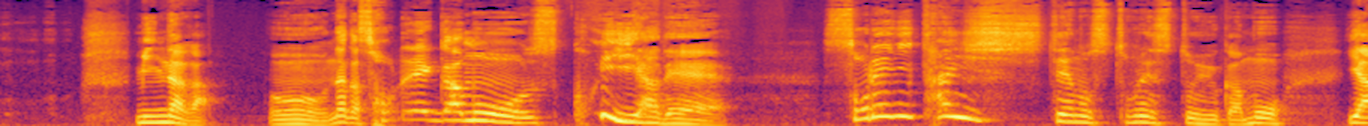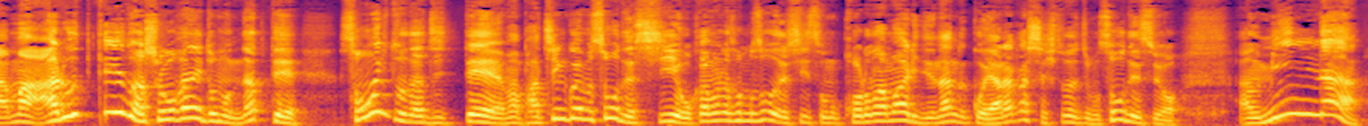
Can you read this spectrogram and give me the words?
みんなが。うん。なんかそれがもう、すっごい嫌で、それに対してのストレスというか、もう、いや、まあ、ある程度はしょうがないと思うんだって、その人たちって、まあ、パチンコ屋もそうですし、岡村さんもそうですし、そのコロナ周りでなんかこうやらかした人たちもそうですよ。あの、みんな、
